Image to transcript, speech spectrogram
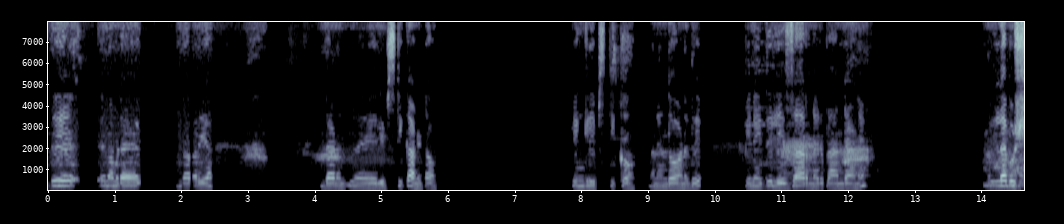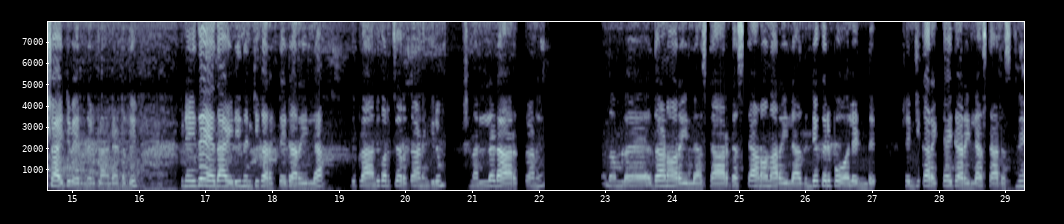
ഇത് നമ്മുടെ എന്താ പറയുക ഇതാണ് ലിപ്സ്റ്റിക്കാണ് കേട്ടോ പിങ്ക് ലിപ്സ്റ്റിക്കോ അങ്ങനെ എന്തോ ആണിത്. പിന്നെ ഇത് ലിസ പറഞ്ഞൊരു പ്ലാന്റ് ആണ്. നല്ല ബുഷായിട്ട് വരുന്നൊരു പ്ലാന്റ് ആട്ടത് പിന്നെ ഇത് ഏതാ ഐ ഡി എന്ന് എനിക്ക് കറക്റ്റായിട്ട് അറിയില്ല. ഇത് പ്ലാന്റ് കുറച്ച് ചെറുതാണെങ്കിലും പക്ഷെ നല്ല ഡാർക്കാണ് നമ്മൾ ഇതാണോ അറിയില്ല. സ്റ്റാർ ഡസ്റ്റ് ആണോ എന്ന് അറിയില്ല. അതിന്റെയൊക്കെ ഒരു പോലെ ഉണ്ട്. പക്ഷെ എനിക്ക് കറക്റ്റായിട്ട് അറിയില്ല. സ്റ്റാർ ഡസ്റ്റിന്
